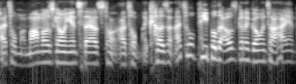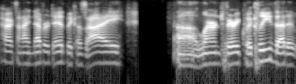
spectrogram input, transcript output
I told my mom I was going into that. I, was told, I told my cousin. I told people that I was going to go into high impact, and I never did because I uh, learned very quickly that it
